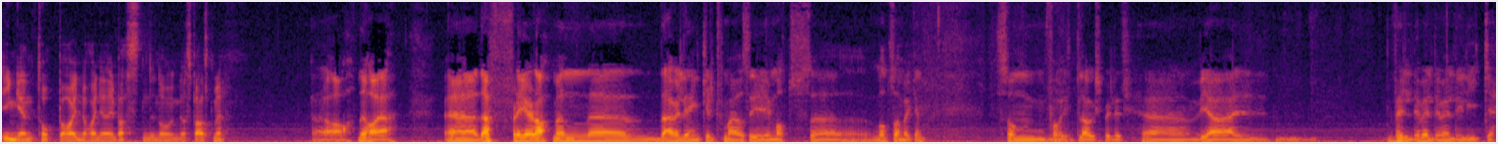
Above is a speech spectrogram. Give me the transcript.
Ingen topper han, og han er den beste du noen gang har spilt med? Ja, det har jeg. Eh, det er flere, da, men eh, det er veldig enkelt for meg å si Mats, Mats Sandbekken som favorittlagspiller. Eh, vi er veldig, veldig, veldig like.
